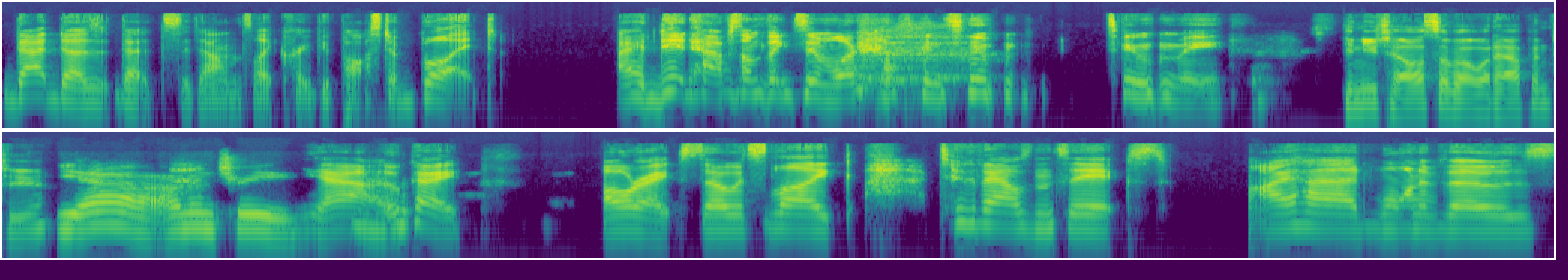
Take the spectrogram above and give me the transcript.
that does that sounds like creepy pasta, but I did have something similar happen to to me. Can you tell us about what happened to you? Yeah, I'm intrigued. Yeah. Okay. All right. So it's like 2006. I had one of those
